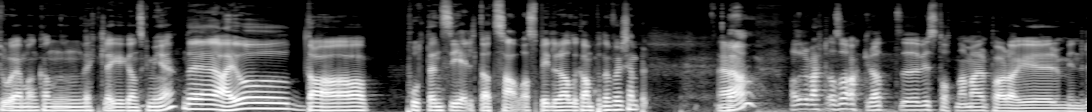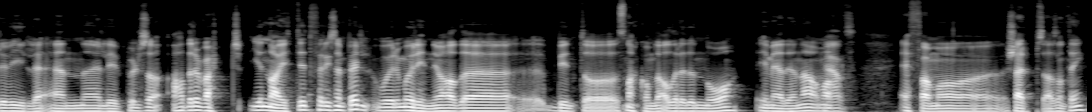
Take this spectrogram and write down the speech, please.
tror jeg man kan vektlegge ganske mye. Det er jo da potensielt at Salah spiller alle kampene, f.eks. Ja. Ja. Hadde det vært, altså akkurat eh, Hvis Tottenham er et par dager mindre hvile enn eh, Liverpool, så hadde det vært United f.eks., hvor Mourinho hadde eh, begynt å snakke om det allerede nå i mediene, om Ja. FA må skjerpe seg og sånne ting.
